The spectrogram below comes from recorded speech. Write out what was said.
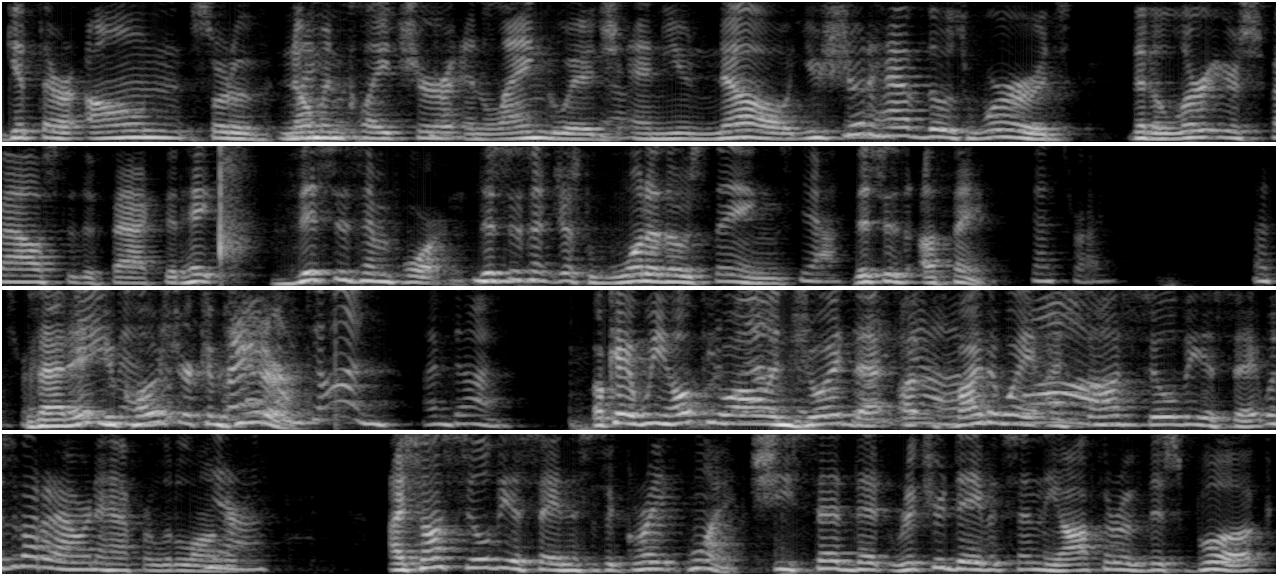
get their own sort of nomenclature Yeah. and language, Yeah. and you know you should have those words that alert your spouse to the fact that hey, this is important. This Mhm. isn't just one of those things. Yeah. This is a thing. That's right. That's right. Is that it? You closed This your is great. computer. I'm done. I'm done. Okay, we hope you all enjoyed that. Uh, Yeah, by the way, I saw. Sylvia say it was about an hour and a half or a little longer. Yeah. I saw Sylvia say, and this is a great point. She said that Richard Davidson, the author of this book,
